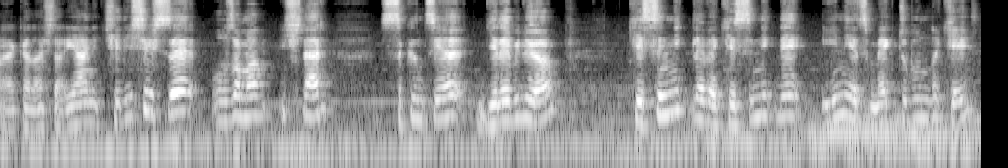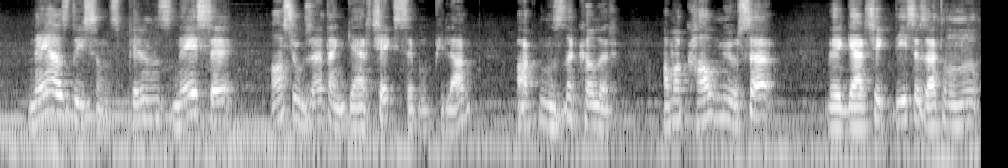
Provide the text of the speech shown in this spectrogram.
arkadaşlar. Yani çelişirse o zaman işler sıkıntıya girebiliyor. Kesinlikle ve kesinlikle iyi niyet mektubundaki ne yazdıysanız, planınız neyse az çok zaten gerçekse bu plan aklınızda kalır. Ama kalmıyorsa ve gerçek değilse zaten onu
